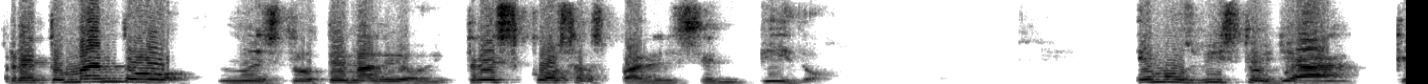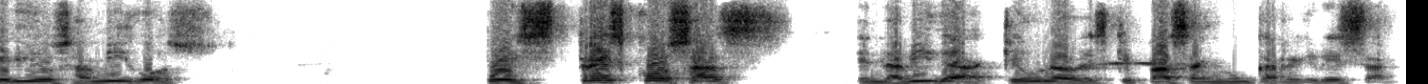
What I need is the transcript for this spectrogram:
Retomando nuestro tema de hoy, tres cosas para el sentido. Hemos visto ya, queridos amigos, pues tres cosas en la vida que una vez que pasan nunca regresan.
